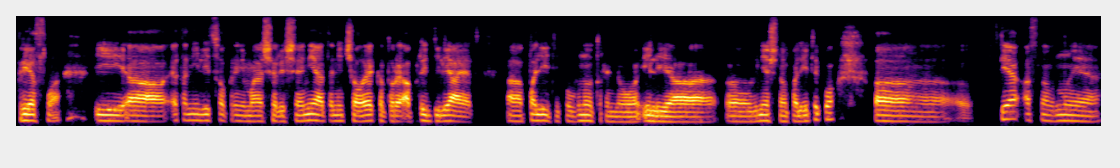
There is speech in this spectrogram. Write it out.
кресло. И а, это не лицо, принимающее решения, это не человек, который определяет а, политику внутреннюю или а, э, внешнюю политику. А, Все основные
